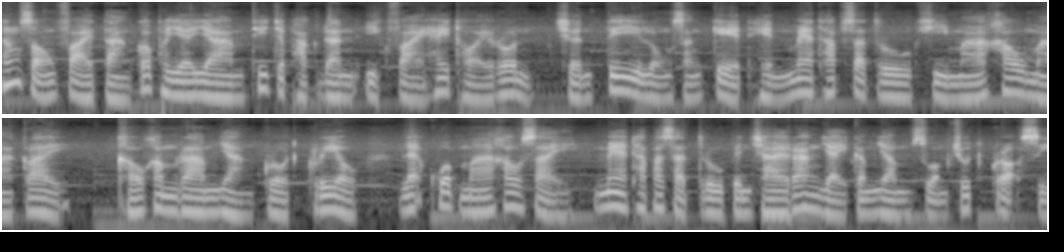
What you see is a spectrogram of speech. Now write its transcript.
ทั้งสองฝ่ายต่างก็พยายามที่จะผลักดันอีกฝ่ายให้ถอยร่น เฉินตี้หลงสังเกตเห็นแม่ทัพศัตรูขี่ม้าเข้ามาใกล้ เขาคำรามอย่างโกรธเกรี้ยว และควบม้าเข้าใส่ แม่ทัพศัตรูเป็นชายร่างใหญ่กำยำสวมชุดเกราะสี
